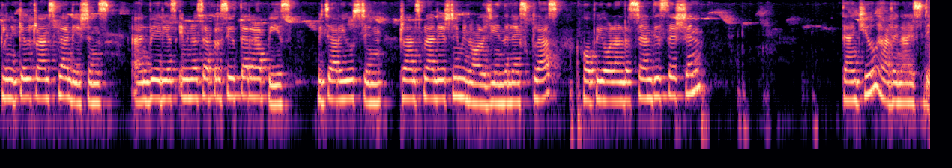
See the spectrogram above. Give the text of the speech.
clinical transplantations and various immunosuppressive therapies which are used in transplantation immunology in the next class. Hope you all understand this session. Thank you. Have a nice day.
